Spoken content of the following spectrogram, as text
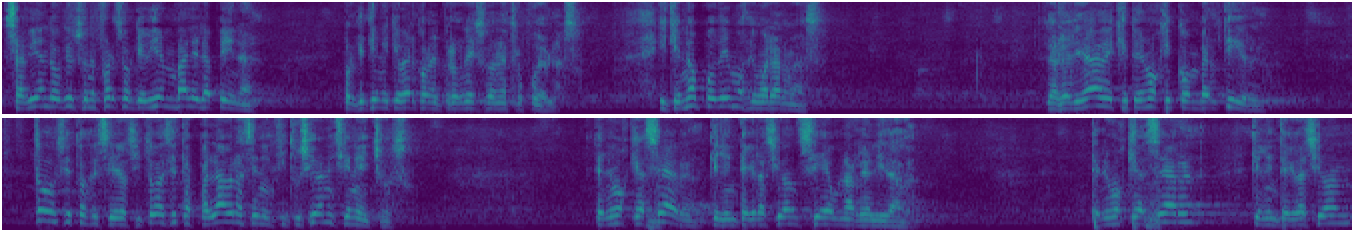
sabiendo que es un esfuerzo que bien vale la pena, porque tiene que ver con el progreso de nuestros pueblos y que no podemos demorar más. La realidad es que tenemos que convertir todos estos deseos y todas estas palabras en instituciones y en hechos. Tenemos que hacer que la integración sea una realidad. Tenemos que hacer que la integración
